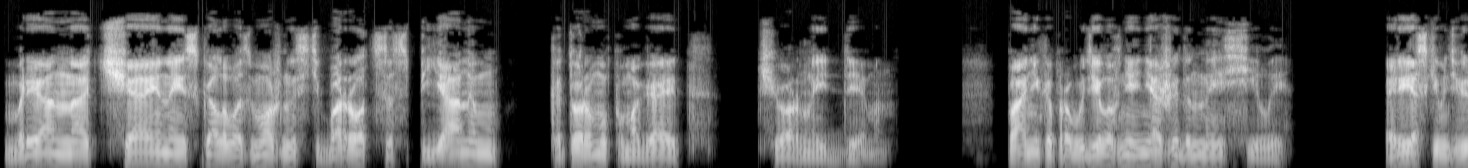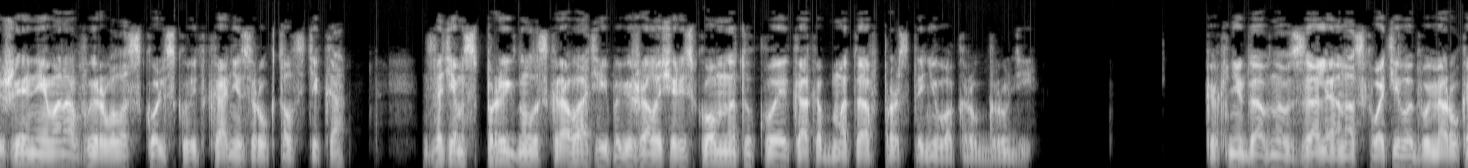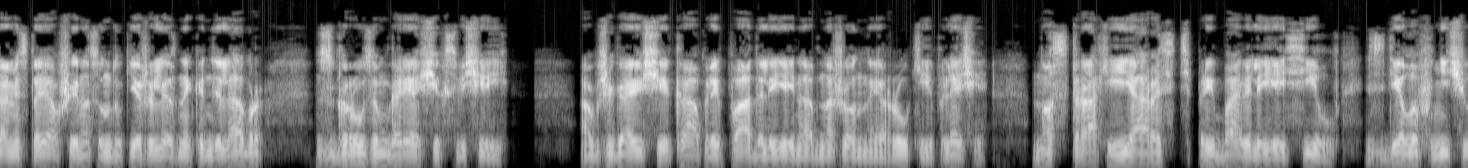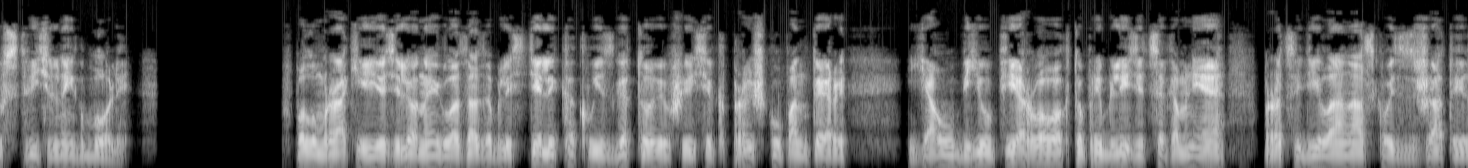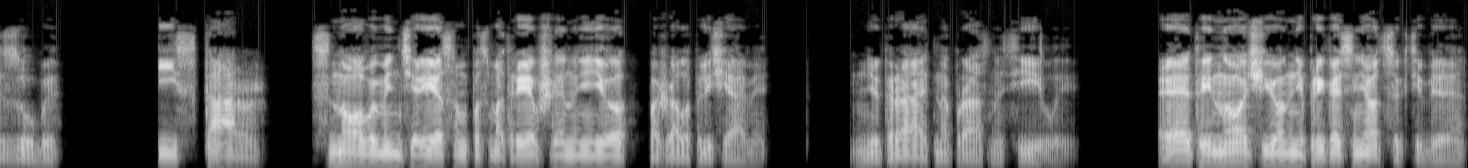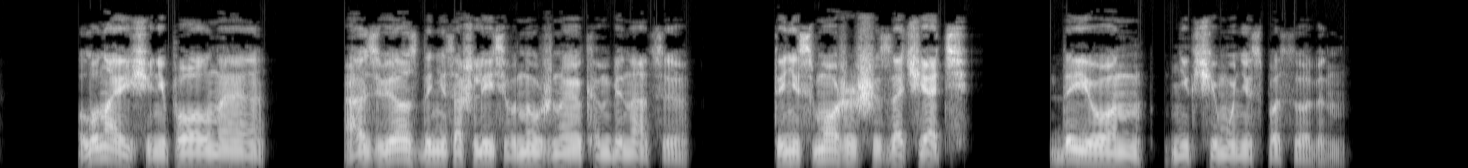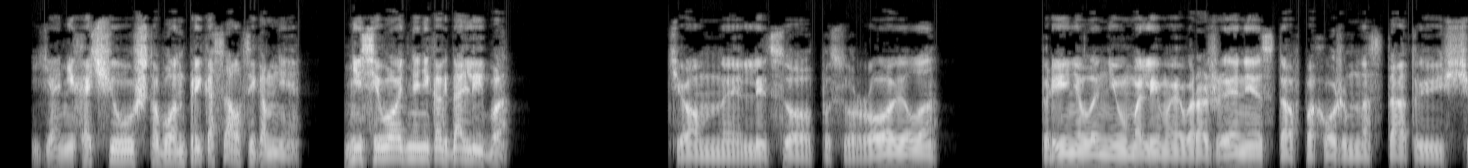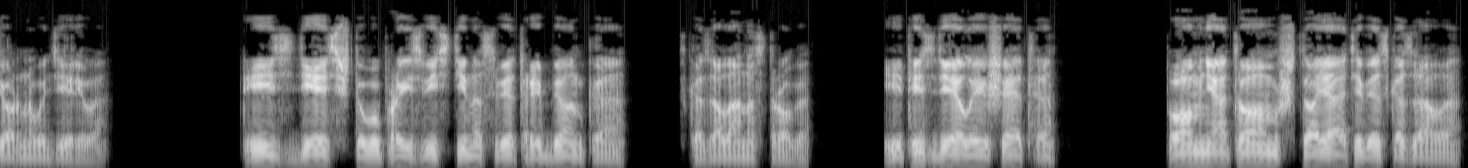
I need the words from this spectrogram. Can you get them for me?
Марианна отчаянно искала возможность бороться с пьяным, которому помогает черный демон. Паника пробудила в ней неожиданные силы. Резким движением она вырвала скользкую ткань из рук толстяка, затем спрыгнула с кровати и побежала через комнату, кое-как обмотав простыню вокруг груди. Как недавно в зале она схватила двумя руками стоявший на сундуке железный канделябр с грузом горящих свечей. Обжигающие капли падали ей на обнаженные руки и плечи, но страх и ярость прибавили ей сил, сделав нечувствительной к боли. В полумраке ее зеленые глаза заблестели, как у изготовившейся к прыжку пантеры. «Я убью первого, кто приблизится ко мне!» — процедила она сквозь сжатые зубы. И Стар, с новым интересом посмотревшая на нее, пожала плечами. «Не трать напрасно силы. Этой ночью он не прикоснется к тебе. Луна еще не полная, а звезды не сошлись в нужную комбинацию. Ты не сможешь зачать, да и он ни к чему не способен. Я не хочу, чтобы он прикасался ко мне. Ни сегодня, ни когда-либо. Темное лицо посуровило, приняло неумолимое выражение, став похожим на статую из черного дерева. «Ты здесь, чтобы произвести на свет ребенка», — сказала она строго. «И ты сделаешь это. Помни о том, что я тебе сказала.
